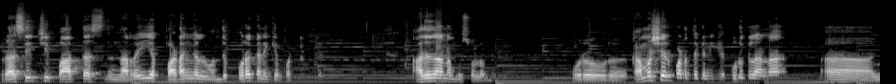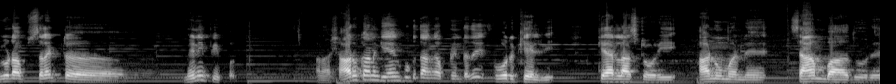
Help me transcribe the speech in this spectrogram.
ரசித்து பார்த்த ஸ்- நிறைய படங்கள் வந்து புறக்கணிக்கப்பட்டிருக்கு. அதுதான் நம்ம சொல்ல முடியும். ஒரு ஒரு கமர்ஷியல் படத்துக்கு நீங்கள் கொடுக்கலன்னா யூட் ஆஃப் செலக்ட் மெனி பீப்புள் ஆனால் ஷாருக் கானுக்கு ஏன் கொடுத்தாங்க அப்படின்றது ஒரு கேள்வி. கேரளா ஸ்டோரி ஹனுமன் சாம் பகதூர்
